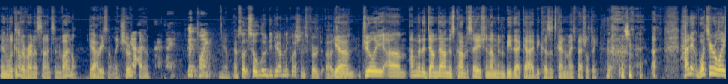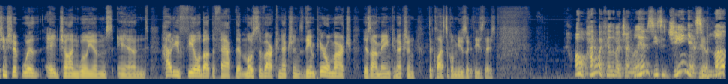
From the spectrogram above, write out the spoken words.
And look so, at the renaissance in vinyl yeah. recently. Sure. Yeah, yeah. Exactly. Good point. Yeah, absolutely. So, Lou, did you have any questions for? Uh, yeah, Julie, Julie um, I'm going to dumb down this conversation. I'm going to be that guy because it's kind of my specialty. how did? What's your relationship with a John Williams, and how do you feel about the fact that most of our connections, the Imperial March, is our main connection to classical music these days? Oh, how do I feel about John Williams? He's a genius. Yeah. I love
